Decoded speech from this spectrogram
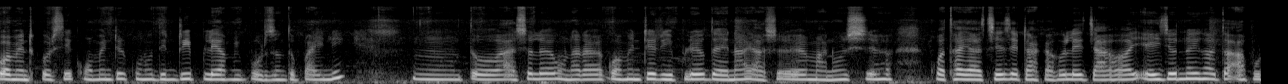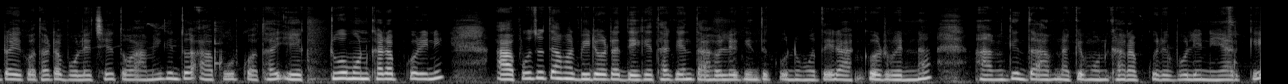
কমেন্ট করছি কমেন্টের কোনো দিন রিপ্লে আমি পর্যন্ত পাইনি। তো আসলে ওনারা কমেন্টে রিপ্লেও দেয় না আসলে মানুষ কথায় আছে যে টাকা হলে যা হয়, এই জন্যই হয়তো আপুটা এই কথাটা বলেছে। তো আমি কিন্তু আপুর কথায় একটুও মন খারাপ করিনি। আপু যদি আমার ভিডিওটা দেখে থাকেন, তাহলে কিন্তু কোনো মতে রাগ করবেন না। আমি কিন্তু আপনাকে মন খারাপ করে বলিনি আর কি।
